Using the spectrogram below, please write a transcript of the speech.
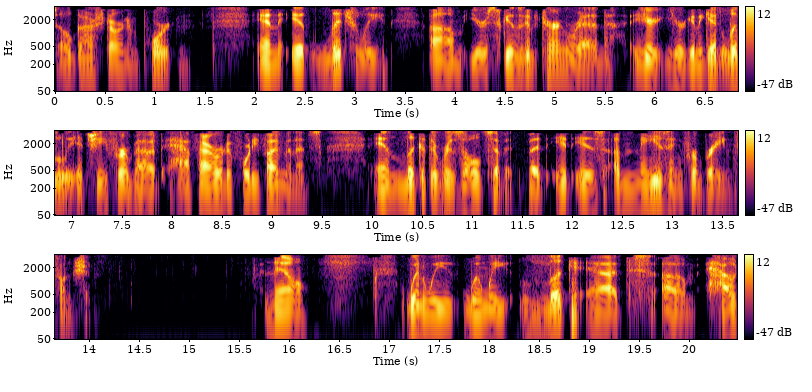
so gosh darn important. And it literally, um, your skin's going to turn red. You're, you're going to get a little itchy for about half hour to 45 minutes. And look at the results of it. But it is amazing for brain function. Now, when we when we look at um, how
